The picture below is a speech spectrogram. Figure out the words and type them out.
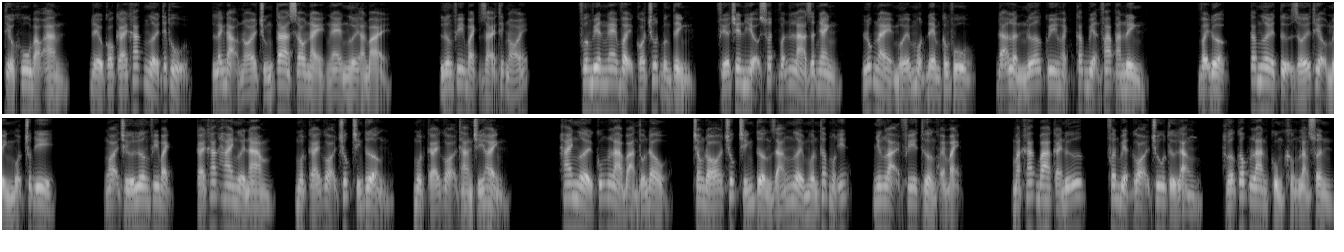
tiểu khu bảo an, đều có cái khác người tiếp thủ, lãnh đạo nói chúng ta sau này nghe người an bài. Lương phi bạch giải thích nói. Phương viên nghe vậy có chút bừng tỉnh, phía trên hiệu suất vẫn là rất nhanh, lúc này mới một đêm công phu, đã lần nữa quy hoạch các biện pháp an ninh vậy được, các ngươi tự giới thiệu mình một chút đi. Ngoại trừ lương phi bạch, cái khác hai người nam, một cái gọi trúc chính tưởng một cái gọi thang trí hành. Hai người cũng là bản thốn đầu, trong đó trúc chính tưởng dáng người muốn thấp một ít, nhưng lại phi thường khỏe mạnh. Mặt khác ba cái nữ, phân biệt gọi chu tử lăng, hứa cốc lan cùng khổng lăng xuân,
